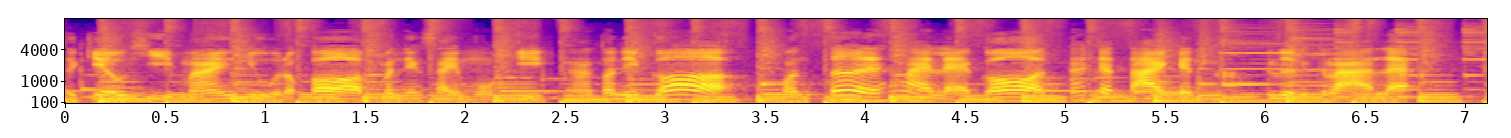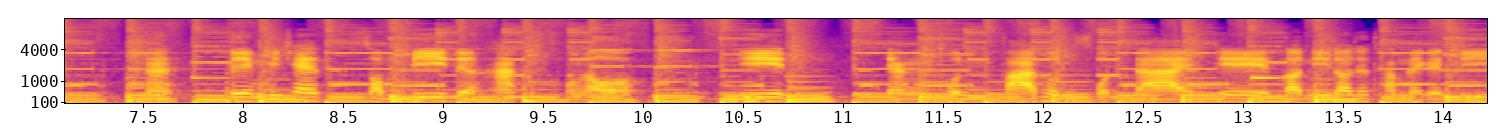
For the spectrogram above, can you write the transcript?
สเกลขี่ม้ายังอยู่แล้วก็มันยังใส่หมวกอีกอ่าตอนนี้ก็มอนเตอร์ทั้งหลายแหละก็น่าจะตายกันเกลื่อนกลาดแล้วนะก็ยังมีแค่ซอมบี้เดอะฮักของเราที่ยังทนฟ้าทนฝนได้โอเคตอนนี้เราจะทำอะไรกันดี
